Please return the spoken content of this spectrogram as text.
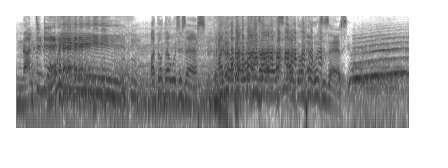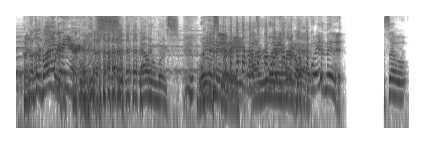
Not today. I thought that was his ass. I thought that was his ass. I thought that was his ass. Another the vibrator. vibrator. That one looks. Wait a minute. I really Wait, like that. Wait a minute. So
